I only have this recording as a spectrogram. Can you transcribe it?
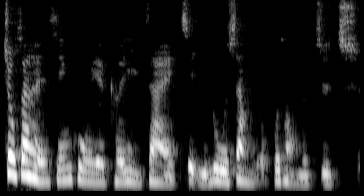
就算很辛苦，也可以在这一路上有不同的支持。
